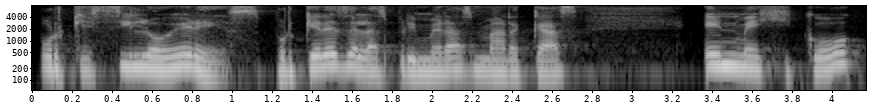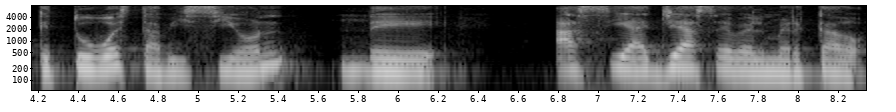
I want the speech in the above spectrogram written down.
porque sí lo eres, porque eres de las primeras marcas en México que tuvo esta visión de hacia allá se ve el mercado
